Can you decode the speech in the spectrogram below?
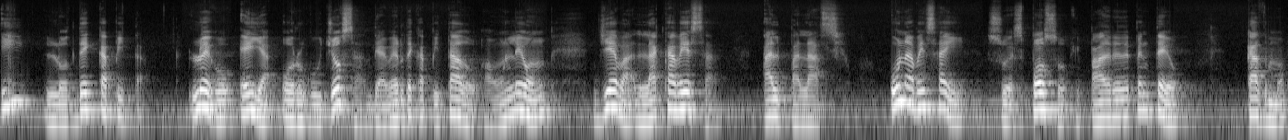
y lo decapita. Luego ella, orgullosa de haber decapitado a un león, lleva la cabeza al palacio. Una vez ahí, su esposo y padre de Penteo, Cadmo,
